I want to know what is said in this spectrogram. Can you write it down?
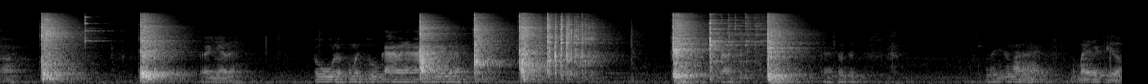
Đó. đây nha này. Tô là không phải tô camera biết này. Đây. Đây, thôi, thôi. này các bạn đấy. Nó bay ra kia rồi.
